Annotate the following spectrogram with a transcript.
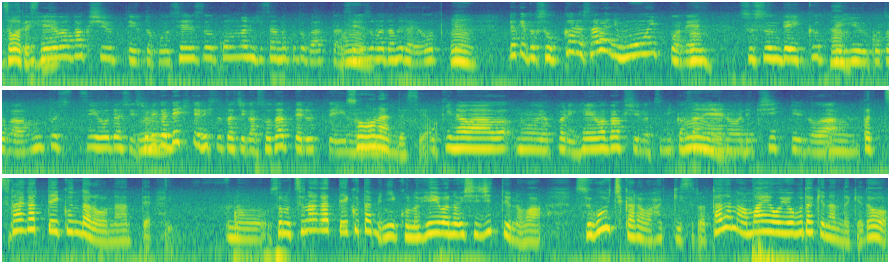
そうです、ね、平和学習っていうとこう戦争こんなに悲惨なことがあった、うん、戦争はダメだよって、うん、だけどそこからさらにもう一歩ね、うん、進んでいくっていうことが本当必要だし、それができてる人たちが育ってるっていうのそうなんですよ。沖縄のやっぱり平和学習の積み重ねの歴史っていうのは、やっぱつながっていくんだろうなって。あのそのつながっていくためにこの平和の礎っていうのはすごい力を発揮する。ただ名前を呼ぶだけなんだけど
